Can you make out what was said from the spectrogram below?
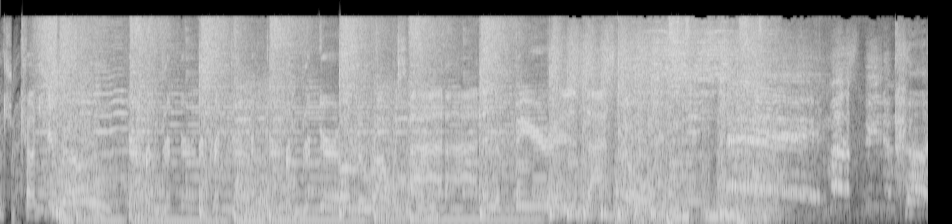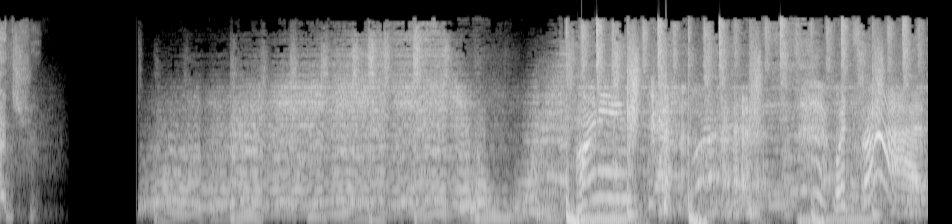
country, country road. Girls are always hot, and the beer is ice cold. Hey, must be the country. Morning! What's that?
